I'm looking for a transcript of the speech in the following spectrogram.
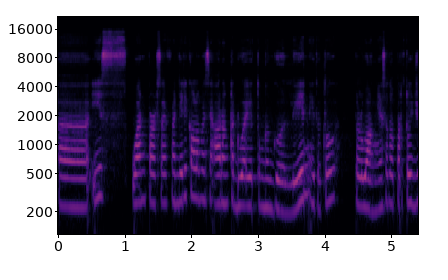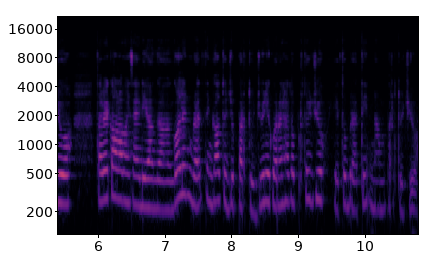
uh, is 1 per 7 jadi kalau misalnya orang kedua itu ngegolin itu tuh peluangnya 1 per 7 tapi kalau misalnya dia nggak ngegolin berarti tinggal 7 per 7 dikurangi 1 per 7 yaitu berarti 6 per 7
